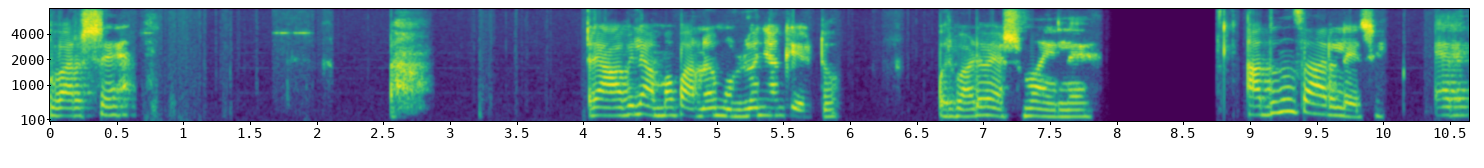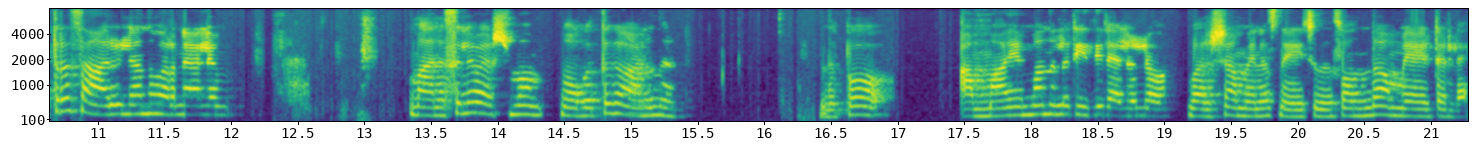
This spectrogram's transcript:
വർഷേ. രാവിലെ അമ്മ പറഞ്ഞത് മുഴുവൻ ഞാൻ കേട്ടു. ഒരുപാട് വിഷമായില്ലേ അതൊന്നും സാരല്ലേ ചേച്ചി. എത്ര സാരമില്ല എന്ന് പറഞ്ഞാലും മനസ്സിലെ വിഷമം മുഖത്ത് കാണുന്നുണ്ട്. ഇതിപ്പോ അമ്മായിയമ്മ എന്നുള്ള രീതിയിലല്ലല്ലോ വർഷ അമ്മേനെ സ്നേഹിച്ചത്. സ്വന്തം അമ്മയായിട്ടല്ലേ?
